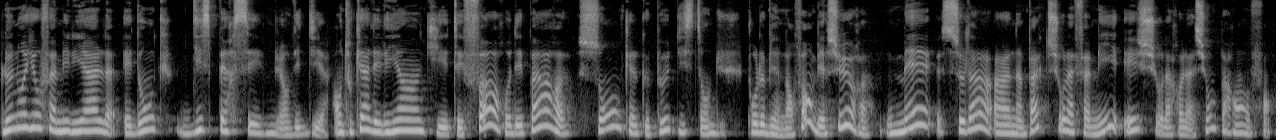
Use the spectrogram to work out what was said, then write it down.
Le noyau familial est donc dispersé, j'ai envie de dire. En tout cas, les liens qui étaient forts au départ sont quelque peu distendus. Pour le bien de l'enfant, bien sûr, mais cela a un impact sur la famille et sur la relation parent-enfant.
